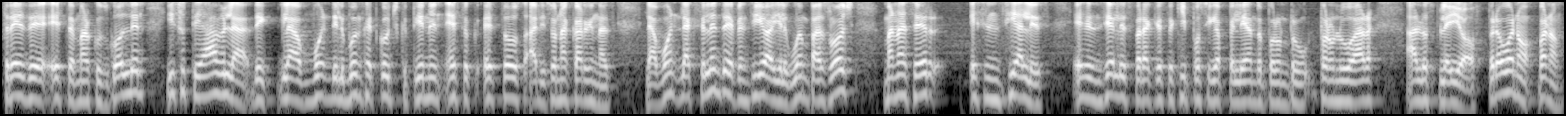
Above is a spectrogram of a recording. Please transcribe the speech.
3 de este Marcus Golden. Y eso te habla de la del buen head coach que tienen estos Arizona Cardinals. La, la excelente defensiva y el buen pass rush van a ser esenciales, esenciales para que este equipo siga peleando por un, lugar a los playoffs. Pero bueno, bueno,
